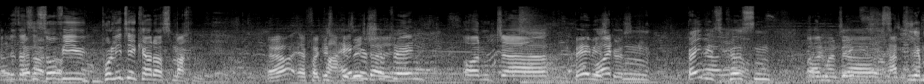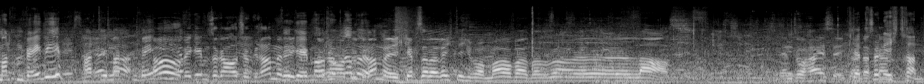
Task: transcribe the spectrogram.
dann ist das ist so wie Politiker das machen. ja er vergisst Ein paar Hände schütteln und äh, Babys Leuten küssen. Babys küssen. jemand Und, äh, hat jemand ein Baby? Hat jemand ein Baby? Oh, wir geben sogar Autogramme. Wir geben sogar Autogramme. Ich gebe es aber richtig rum. Aber, Lars. Denn so heiße ich. Jetzt bin kann- ich dran.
